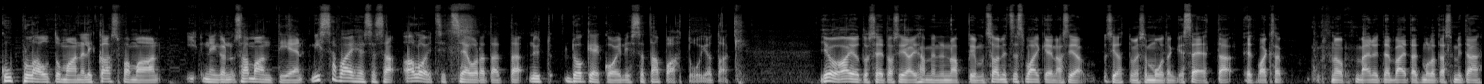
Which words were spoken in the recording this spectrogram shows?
kuplautumaan eli kasvamaan niin kuin saman tien. Missä vaiheessa sä aloitsit seurata, että nyt Dogecoinissa tapahtuu jotakin? Joo, ajoitus ei tosiaan ihan mennyt nappiin, mutta se on itse asiassa vaikein asia sijoittumisessa muutenkin se, että, että vaikka sä, no mä nyt en väitä, että mulla tässä mitään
